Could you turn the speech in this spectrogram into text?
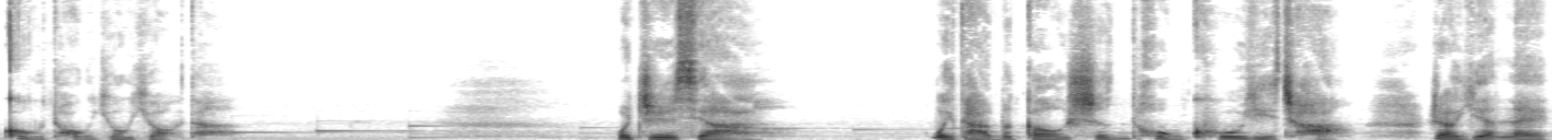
共同拥有的。我只想为他们高声痛哭一场，让眼泪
